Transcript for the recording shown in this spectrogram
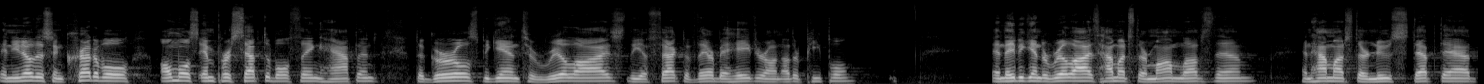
And you know, this incredible, almost imperceptible thing happened. The girls began to realize the effect of their behavior on other people. And they began to realize how much their mom loves them and how much their new stepdad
